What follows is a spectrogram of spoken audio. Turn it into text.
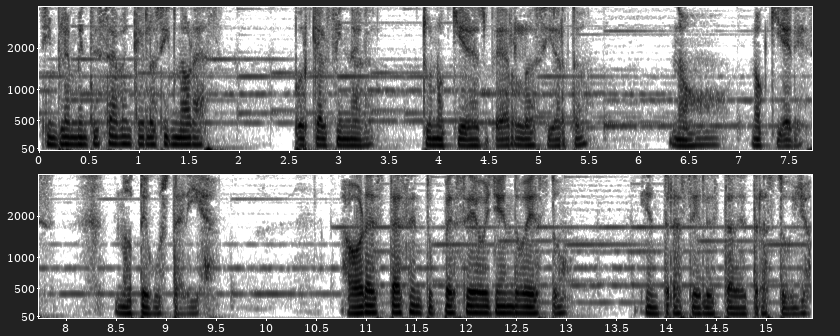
simplemente saben que los ignoras, porque al final tú no quieres verlos, ¿cierto? No, no quieres, no te gustaría. Ahora estás en tu PC oyendo esto, mientras él está detrás tuyo,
